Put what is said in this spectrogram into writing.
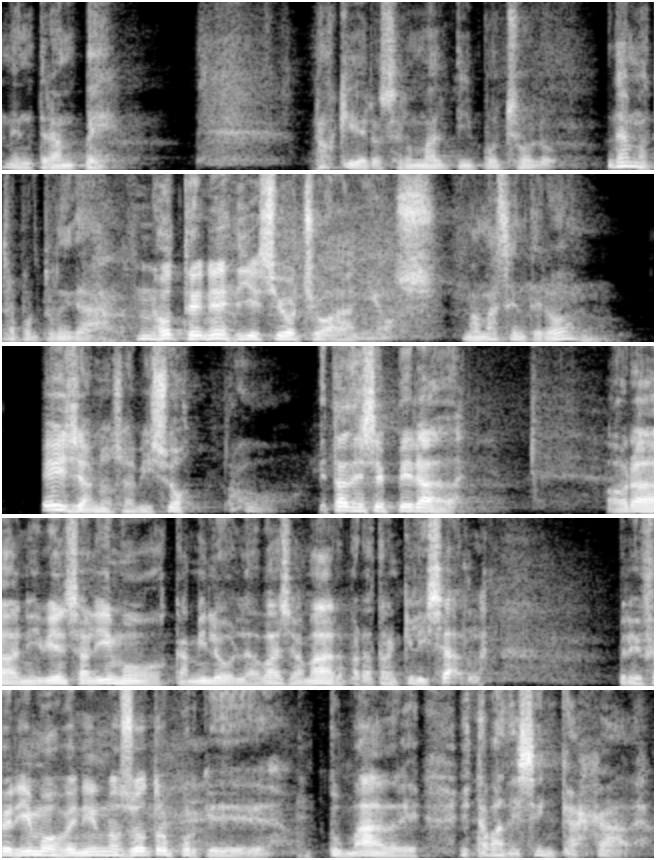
Me entrampé. No quiero ser un mal tipo, Cholo. Dame otra oportunidad. No tenés 18 años. ¿Mamá se enteró? Ella nos avisó. Está desesperada. Ahora, ni bien salimos, Camilo la va a llamar para tranquilizarla. Preferimos venir nosotros porque tu madre estaba desencajada.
